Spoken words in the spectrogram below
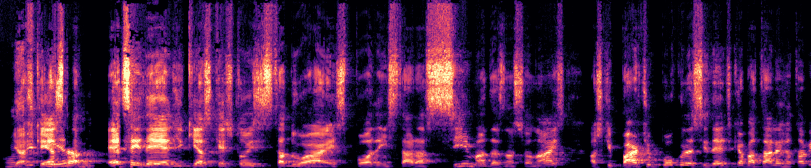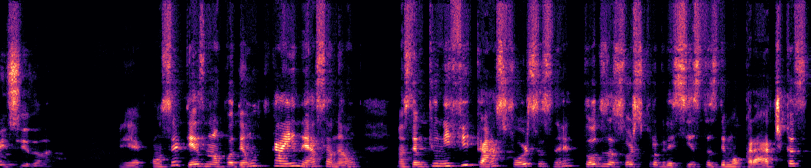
Com e certeza. acho que essa, essa ideia de que as questões estaduais podem estar acima das nacionais acho que parte um pouco dessa ideia de que a batalha já está vencida, né? É, com certeza, não podemos cair nessa, não. Nós temos que unificar as forças, né? Todas as forças progressistas, democráticas,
